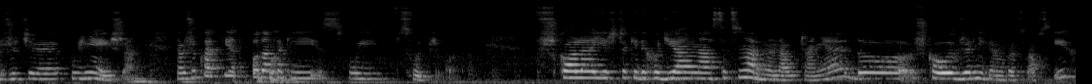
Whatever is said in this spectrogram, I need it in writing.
życie późniejsze. Na przykład ja podam taki swój, swój przykład. W szkole jeszcze kiedy chodziłam na stacjonarne nauczanie do szkoły w Żernikach Wrocławskich,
